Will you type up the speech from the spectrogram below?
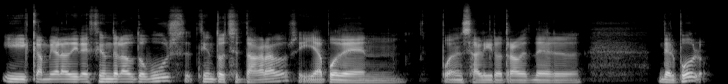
y cambia la dirección del autobús 180 grados y ya pueden, pueden salir otra vez del, pueblo.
